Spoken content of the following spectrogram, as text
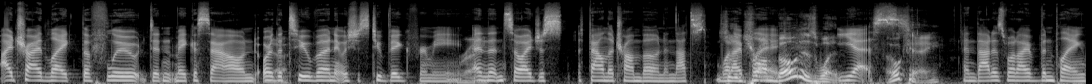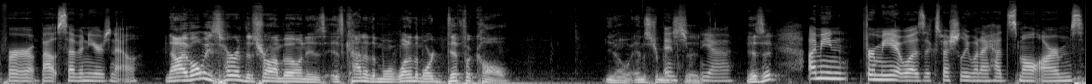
I tried like the flute, didn't make a sound, or the tuba, and it was just too big for me. Right. And then so I just found the trombone, and that's what so I the play. trombone is what? Yes. Okay. And that is what I've been playing for about seven years now. Now I've always heard the trombone is is kind of the more one of the more difficult, you know, instruments. Instru- to- yeah. Is it? I mean, for me, it was, especially when I had small arms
